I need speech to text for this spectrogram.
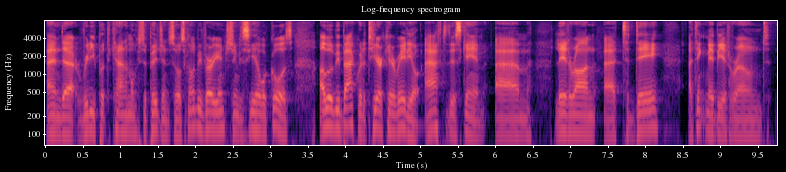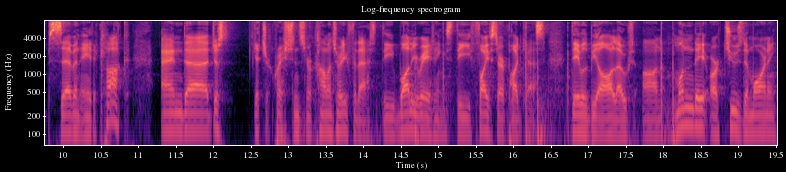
and uh, really put the cat amongst the pigeons. So it's going to be very interesting to see how it goes. I will be back with a TRK radio after this game um, later on uh, today. I think maybe at around seven, eight o'clock, and uh, just get your questions and your comments ready for that. The Wally ratings, the five star podcast, they will be all out on Monday or Tuesday morning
